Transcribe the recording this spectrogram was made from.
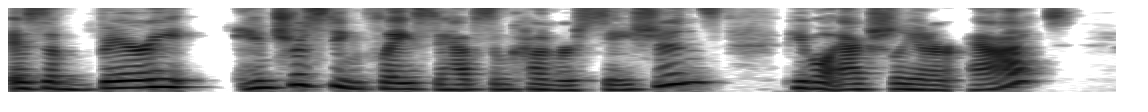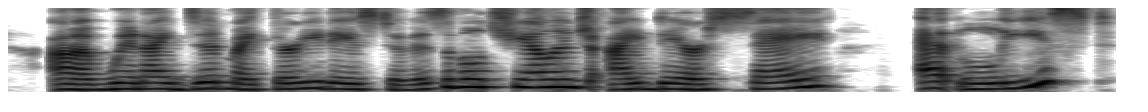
is a very interesting place to have some conversations. People actually interact. Uh, when I did my 30 Days to Visible challenge, I dare say at least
